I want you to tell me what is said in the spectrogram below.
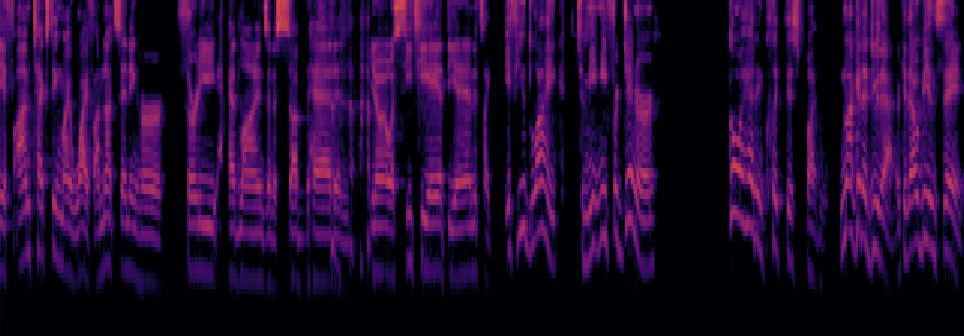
If I'm texting my wife, I'm not sending her 30 headlines and a subhead and you know a CTA at the end. It's like, if you'd like to meet me for dinner, go ahead and click this button. I'm not going to do that. Okay, that would be insane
